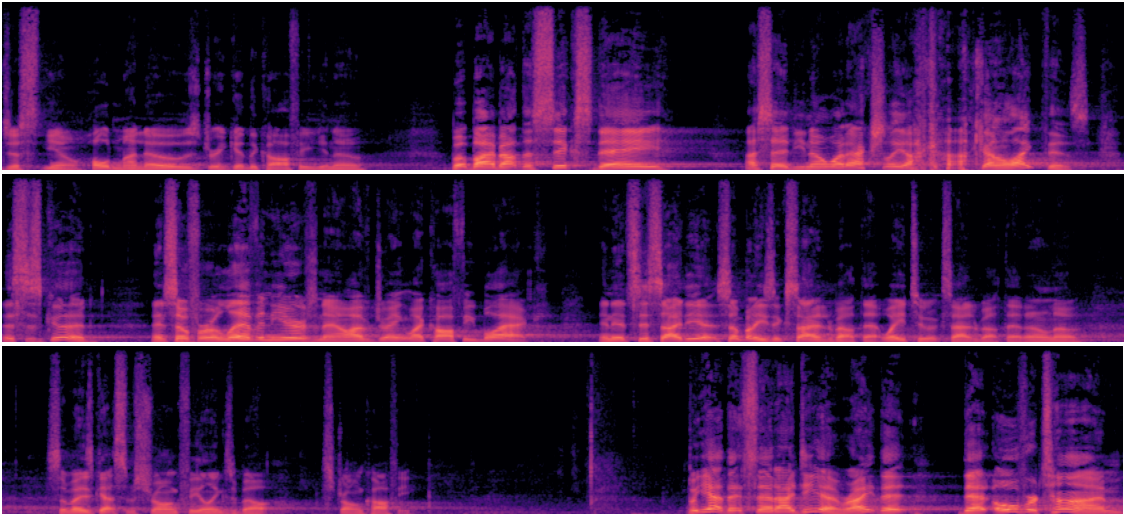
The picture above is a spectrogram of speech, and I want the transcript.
just, you know, holding my nose, drinking the coffee, you know. But by about the sixth day, I said, you know what? Actually, I, I kind of like this. This is good. And so for 11 years now, I've drank my coffee black. And it's this idea. Somebody's excited about that, way too excited about that. I don't know. Somebody's got some strong feelings about strong coffee. But yeah, that's that idea, right? That, that over time,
